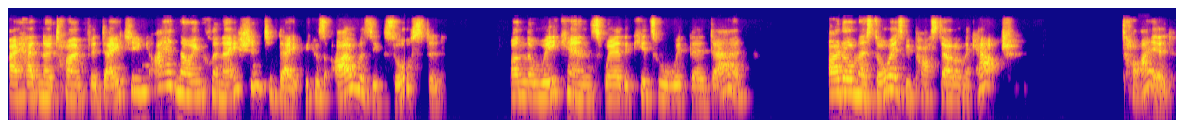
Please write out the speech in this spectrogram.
I had no time for dating. I had no inclination to date because I was exhausted. On the weekends where the kids were with their dad, I'd almost always be passed out on the couch, tired,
